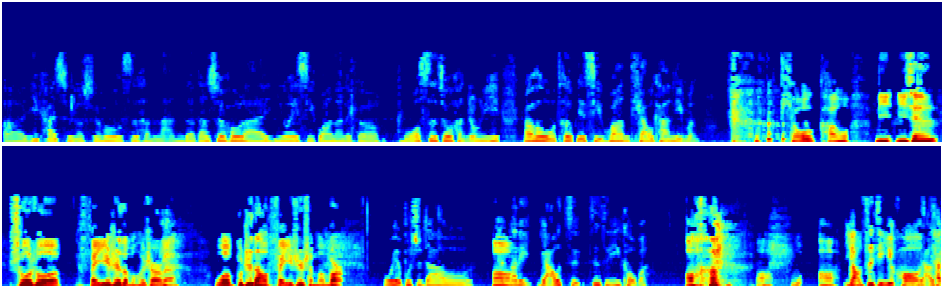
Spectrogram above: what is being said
呃，一开始的时候是很难的，但是后来因为习惯了那个模式就很容易。然后我特别喜欢调侃你们。调侃我？你你先说说肥是怎么回事呗？我不知道肥是什么味儿。我也不知道。啊。那里咬自自己一口吧。啊 啊，我啊，咬自己一口，他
